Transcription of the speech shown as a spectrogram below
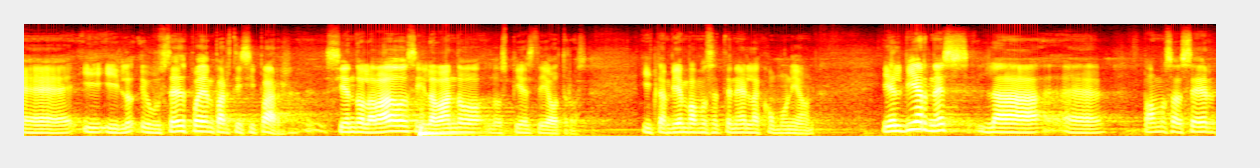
eh, y, ustedes pueden participar siendo lavados y lavando los pies de otros. Y también vamos a tener la comunión. Y el viernes la, eh, vamos a hacer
